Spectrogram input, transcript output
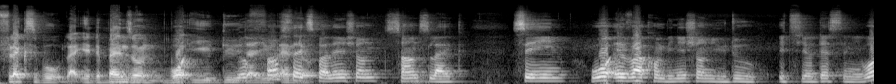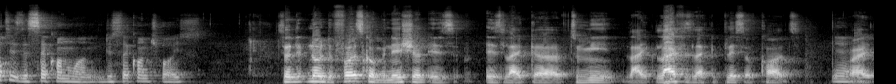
flexible? Like it depends on what you do Your that you first up. explanation sounds like saying whatever combination you do, it's your destiny. What is the second one? The second choice? So the, no, the first combination is is like uh, to me like life is like a place of cards, Yeah. right?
